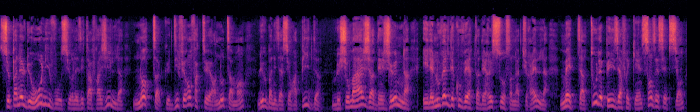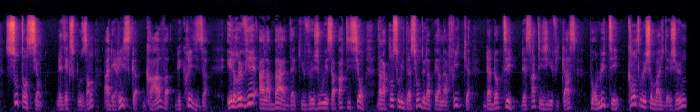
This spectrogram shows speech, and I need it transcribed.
Ce panel de haut niveau sur les États fragiles note que différents facteurs, notamment l'urbanisation rapide, le chômage des jeunes et les nouvelles découvertes des ressources naturelles, mettent tous les pays africains sans exception sous tension les exposant à des risques graves de crise. Il revient à la BAD qui veut jouer sa partition dans la consolidation de la paix en Afrique d'adopter des stratégies efficaces pour lutter contre le chômage des jeunes,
